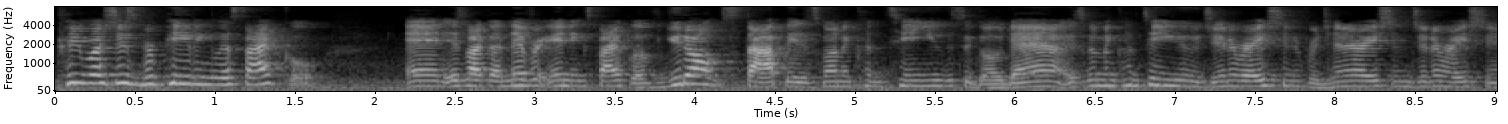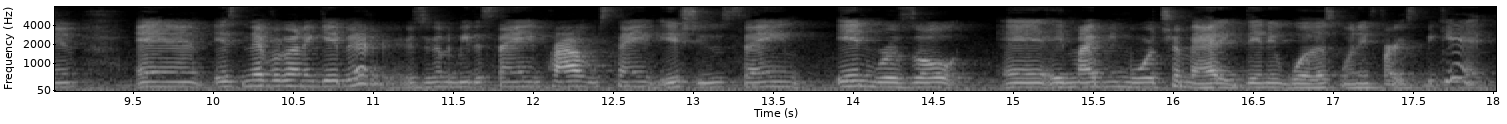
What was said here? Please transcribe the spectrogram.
pretty much just repeating the cycle. And it's like a never ending cycle. If you don't stop it it's going to continue to go down. It's going to continue generation for generation generation and it's never going to get better. It's going to be the same problems same issues same end result and it might be more traumatic than it was when it first began.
